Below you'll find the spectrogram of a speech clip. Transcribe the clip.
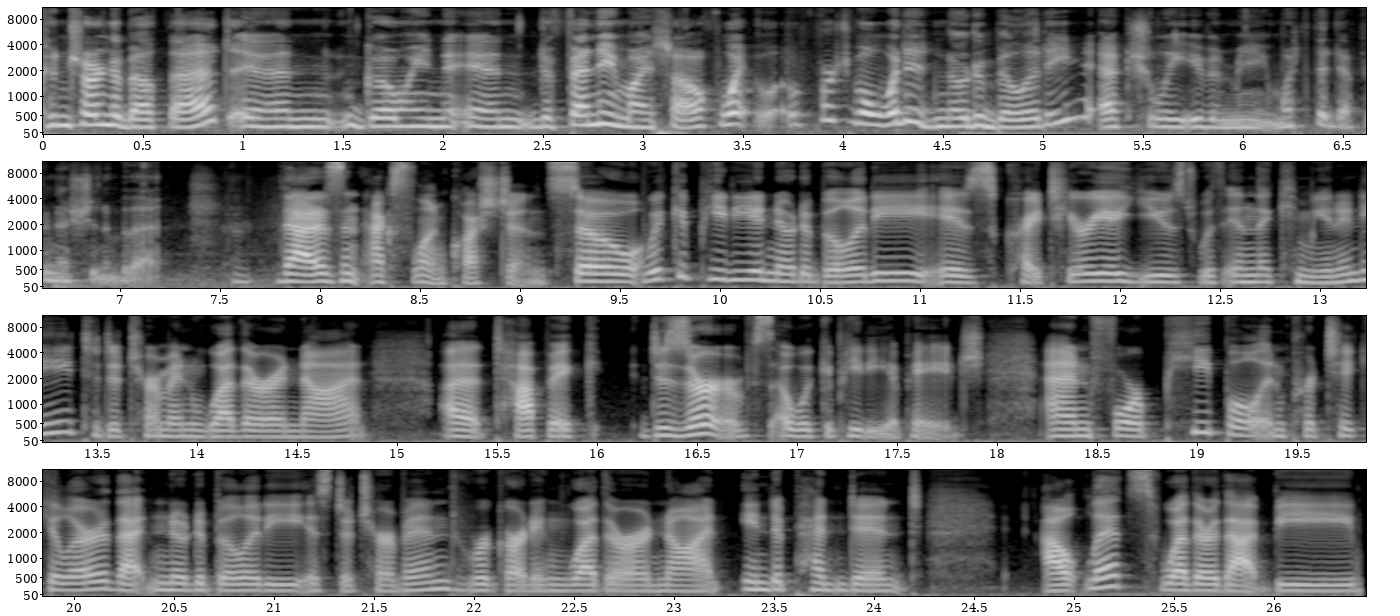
concerned about that and going and defending myself? What, first of all, what did notability actually even mean? What's the definition of that? That is an excellent question. So, Wikipedia notability is criteria used within the community to determine whether or not a topic deserves a Wikipedia page. And for people in particular, that notability is determined regarding whether or not independent outlets, whether that be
